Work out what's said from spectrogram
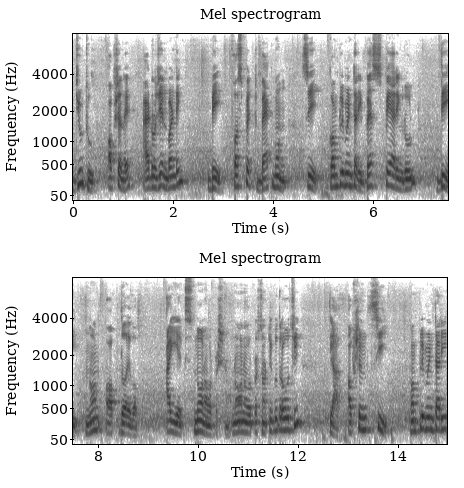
due to option A, hydrogen bonding B phosphate backbone C complementary base pairing rule D none of the above I X नौ नंबर प्रश्न नौ नंबर प्रश्न ठीक उत्तर या option C complementary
